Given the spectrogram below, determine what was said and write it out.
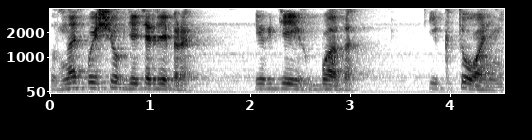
Знать бы еще, где эти реперы. И где их база. И кто они.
